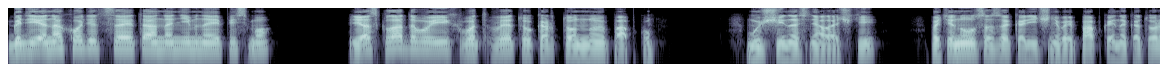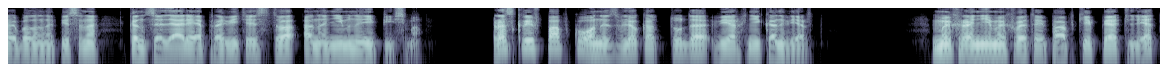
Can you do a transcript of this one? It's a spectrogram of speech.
«Где находится это анонимное письмо?» «Я складываю их вот в эту картонную папку». Мужчина снял очки потянулся за коричневой папкой, на которой было написано «Канцелярия правительства. Анонимные письма». Раскрыв папку, он извлек оттуда верхний конверт. Мы храним их в этой папке пять лет,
